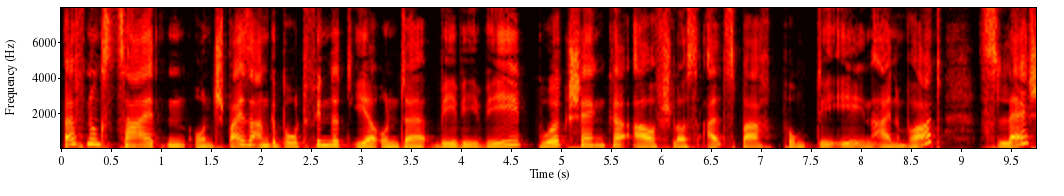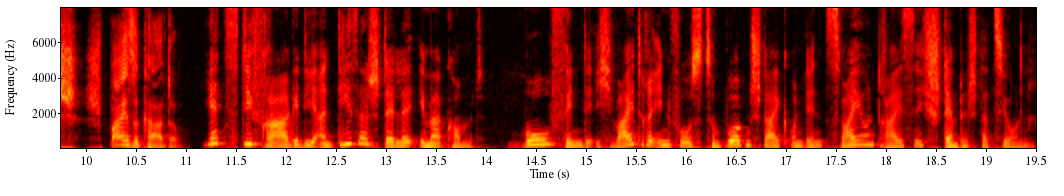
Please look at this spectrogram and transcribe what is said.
Öffnungszeiten und Speiseangebot findet ihr unter www.burgschenke auf schlossalsbach.de in einem Wort slash Speisekarte. Jetzt die Frage, die an dieser Stelle immer kommt. Wo finde ich weitere Infos zum Burgensteig und den 32 Stempelstationen?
